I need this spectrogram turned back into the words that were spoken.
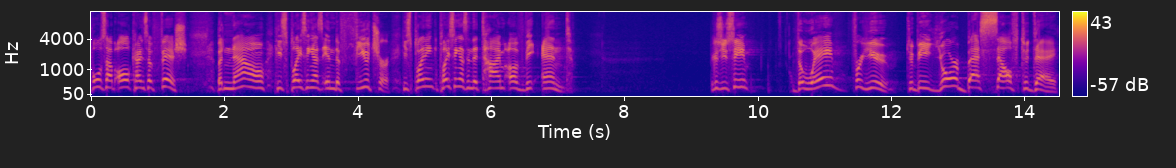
pulls up all kinds of fish. But now he's placing us in the future, he's placing, placing us in the time of the end. Because you see, the way for you to be your best self today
